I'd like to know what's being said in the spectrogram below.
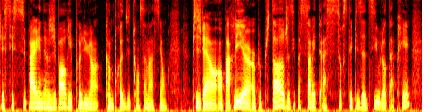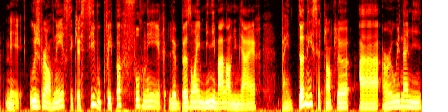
que c'est super énergivore et polluant comme produit de consommation. Puis je vais en, parler un, peu plus tard. Je ne sais pas si ça va être sur cet épisode-ci ou l'autre après. Mais où je veux en venir, c'est que si vous ne pouvez pas fournir le besoin minimal en lumière ben, donnez cette plante-là à un ou une amie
